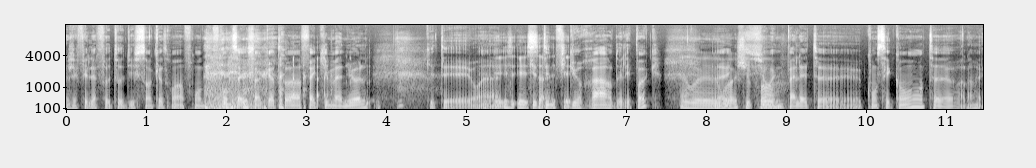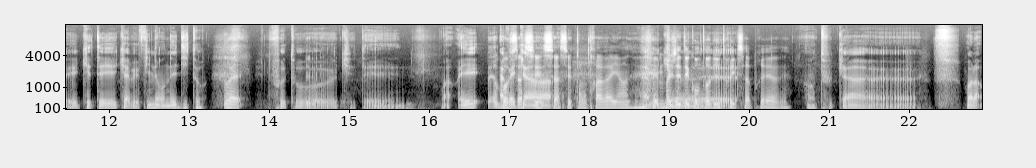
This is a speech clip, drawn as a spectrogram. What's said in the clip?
j'ai fait la photo du 180 front, Frontside 180 Faki Manual, qui était, ouais, Et- et qui ça- était une figure rare de l'époque, ouais, euh, ouais, sur pas. une palette euh, conséquente, euh, voilà, et qui était, qui avait fini en édito. Ouais. Une photo euh, qui était. Et Bon, avec ça, un, c'est- ça, c'est ton travail. hein. Moi, j'étais content du euh, truc après. euh. En tout cas, euh, voilà.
